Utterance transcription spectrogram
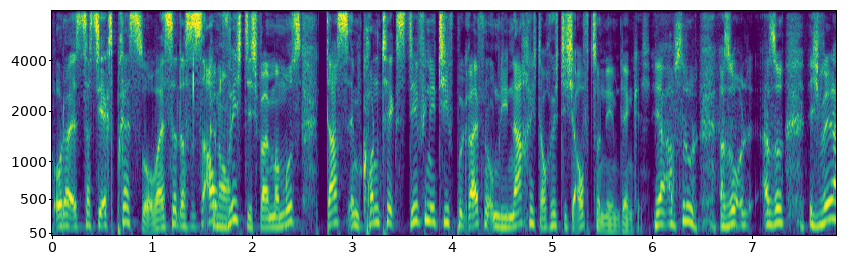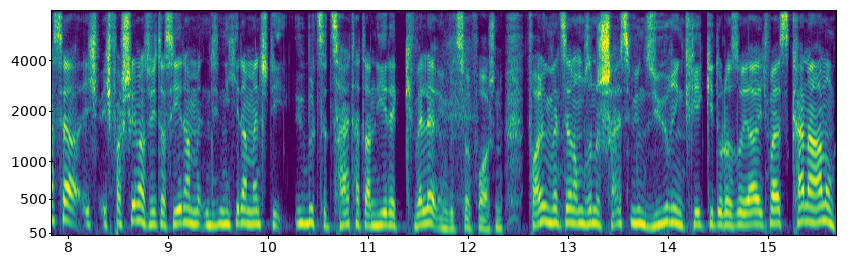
oder ist das die Express so? Weißt du, das ist auch Genau. wichtig, weil man muss das im Kontext definitiv begreifen, um die Nachricht auch richtig aufzunehmen, denke ich. Ja, absolut. Also, also ich will das ja, ich, ich verstehe natürlich, dass jeder, nicht jeder Mensch die übelste Zeit hat, dann jede Quelle irgendwie zu erforschen. Vor allem, wenn es ja um so eine Scheiße wie einen Syrienkrieg geht oder so, ja, ich weiß, keine Ahnung.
